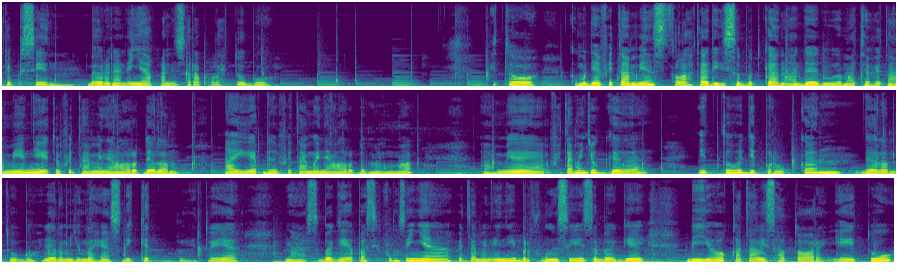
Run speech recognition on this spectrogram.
tripsin baru nantinya akan diserap oleh tubuh. Itu kemudian vitamin setelah tadi disebutkan ada dua macam vitamin yaitu vitamin yang larut dalam air dan vitamin yang larut dengan lemak. Nah, vitamin juga itu diperlukan dalam tubuh dalam jumlah yang sedikit gitu ya. Nah, sebagai apa sih fungsinya? Vitamin ini berfungsi sebagai biokatalisator, yaitu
